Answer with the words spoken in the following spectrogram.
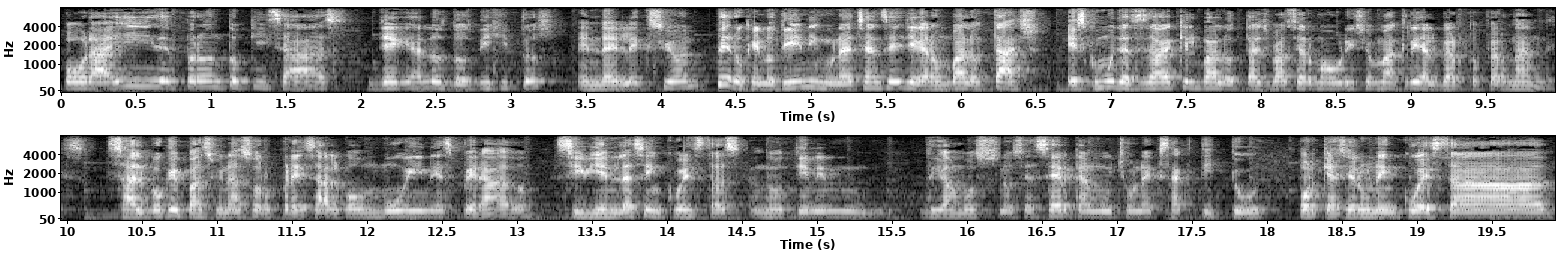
por ahí de pronto quizás llegue a los dos dígitos en la elección, pero que no tiene ninguna chance de llegar a un balotaje. Es como ya se sabe que el balotaje va a ser Mauricio Macri y Alberto Fernández. Salvo que pase una sorpresa, algo muy inesperado. Si bien las encuestas no tienen, digamos, no se acercan mucho a una exactitud, porque hacer una encuesta,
